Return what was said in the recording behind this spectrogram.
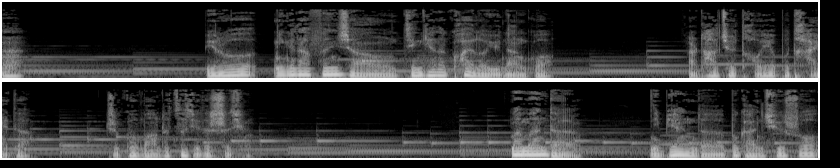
嗯。比如你跟他分享今天的快乐与难过，而他却头也不抬的，只顾忙着自己的事情。慢慢的，你变得不敢去说，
